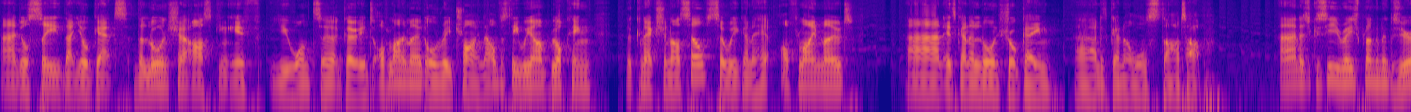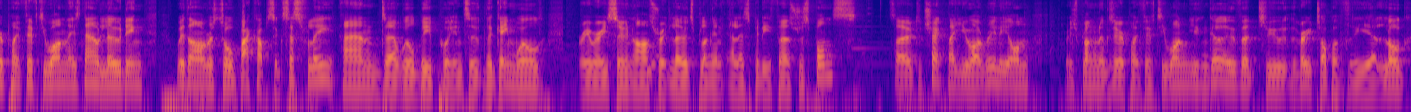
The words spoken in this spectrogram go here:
and you'll see that you'll get the launcher asking if you want to go into offline mode or retry. Now obviously we are blocking the connection ourselves, so we're going to hit offline mode, and it's going to launch your game, and it's going to all start up. And as you can see, Rage Plugin 0.51 is now loading with our restore backup successfully, and uh, will be put into the game world very very soon after it loads plugin LSPD first response. So to check that you are really on Rage Plugin 0.51, you can go over to the very top of the uh, log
